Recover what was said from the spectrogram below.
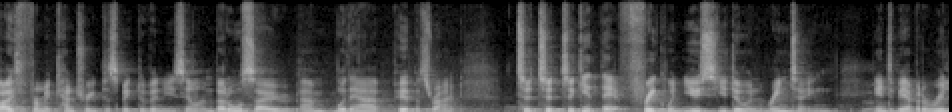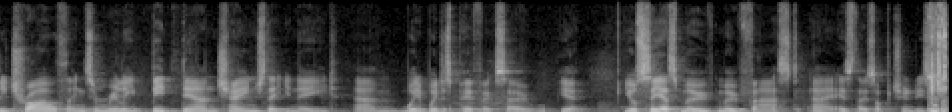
both from a country perspective in New Zealand, but also um, with our purpose, right? To, to, to get that frequent use you do in renting and to be able to really trial things and really bed down change that you need, um, we're, we're just perfect. So, yeah, you'll see us move, move fast uh, as those opportunities come.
